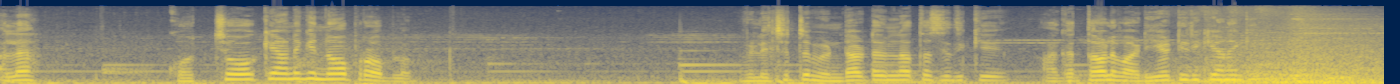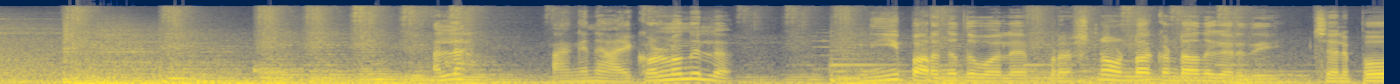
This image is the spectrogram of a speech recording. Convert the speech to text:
അല്ല കൊച്ചു ഓക്കെ ആണെങ്കിൽ നോ പ്രോബ്ലം വിളിച്ചിട്ട് മിണ്ടാട്ടമില്ലാത്ത സ്ഥിതിക്ക് അകത്താൾ വടിയായിട്ടിരിക്കുകയാണെങ്കിൽ? അല്ല അങ്ങനെ ആയിക്കൊള്ളണമെന്നില്ല നീ പറഞ്ഞതുപോലെ പ്രശ്നം ഉണ്ടാക്കണ്ടെന്ന് കരുതി ചിലപ്പോൾ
